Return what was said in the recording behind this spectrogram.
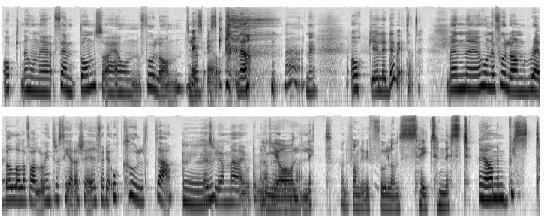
Och när hon är 15 så är hon full on Lesbisk. rebell. Ja. Nej. Nej. Och, eller det vet jag inte. Men eh, hon är full on rebel i alla fall och intresserar sig för det okulta. Det skulle jag med gjort om mina föräldrar Ja, var så här. lätt. Hade fan blivit full on satanist. Ja, men visst.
